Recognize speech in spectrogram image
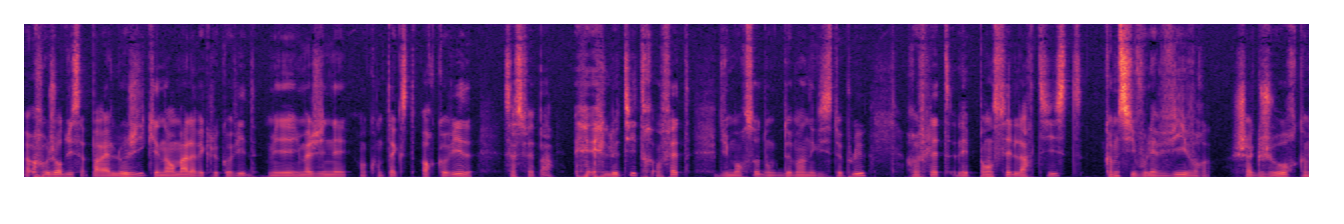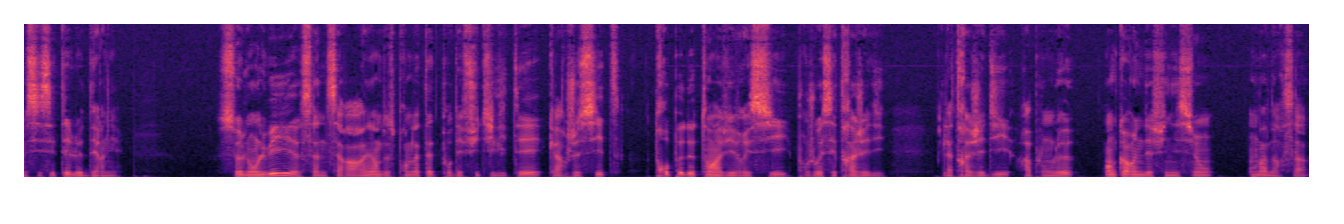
Aujourd'hui, ça paraît logique et normal avec le Covid, mais imaginez en contexte hors Covid, ça se fait pas. Et le titre, en fait, du morceau, donc Demain n'existe plus, reflète les pensées de l'artiste comme s'il voulait vivre chaque jour comme si c'était le dernier. Selon lui, ça ne sert à rien de se prendre la tête pour des futilités, car je cite, trop peu de temps à vivre ici pour jouer ces tragédies. La tragédie, rappelons-le, encore une définition, on adore ça,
